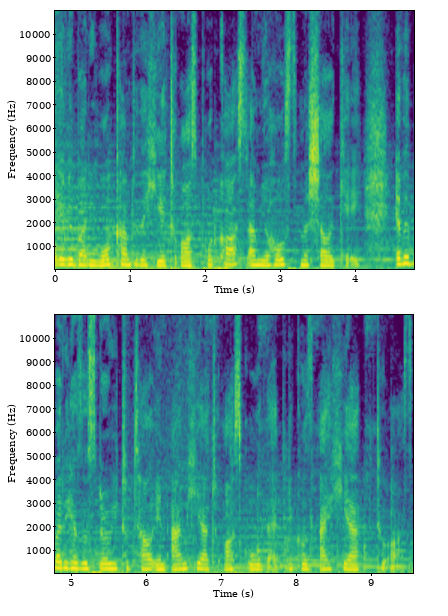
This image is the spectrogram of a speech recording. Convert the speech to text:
everybody. Welcome to the Here to Ask podcast. I'm your host, Michelle Kay. Everybody has a story to tell, and I'm here to ask all that because I here to ask.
